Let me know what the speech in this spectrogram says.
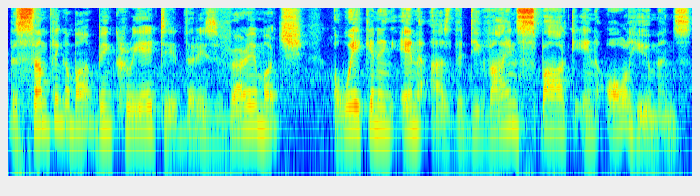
There's something about being creative that is very much awakening in us, the divine spark in all humans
